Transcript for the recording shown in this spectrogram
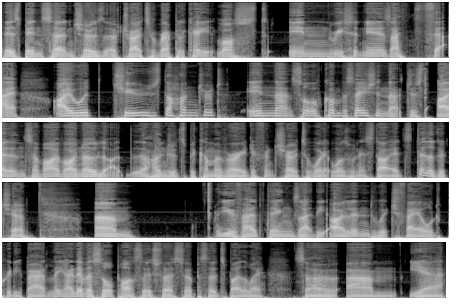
there's been certain shows that have tried to replicate Lost in recent years. I, th- I, I would choose The Hundred in that sort of conversation. That just island survival. I know The Hundred's become a very different show to what it was when it started. Still a good show. Um, you've had things like The Island, which failed pretty badly. I never saw past those first two episodes, by the way. So, um, yeah.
